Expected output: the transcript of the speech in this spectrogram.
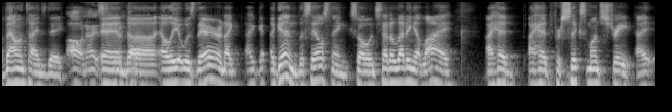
Valentine's Day Oh, nice. And uh, Elliot was there, and I, I again the sales thing. So instead of letting it lie, I had I had for six months straight. I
